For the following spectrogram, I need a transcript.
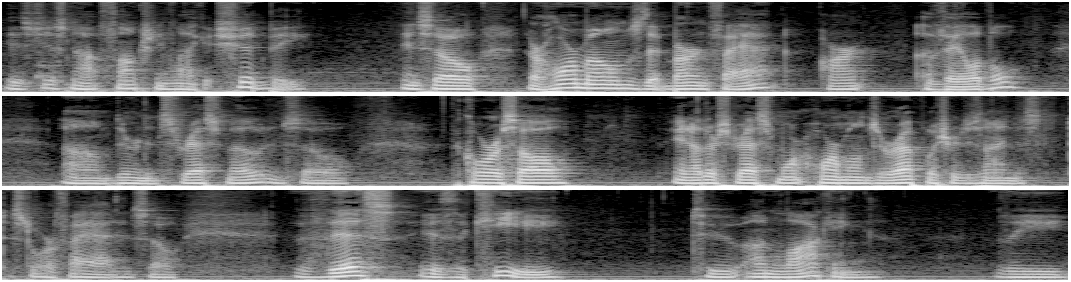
is just not functioning like it should be. And so their hormones that burn fat aren't available. Um, they're in stress mode, and so the cortisol and other stress hormones are up, which are designed to, to store fat. And so this is the key to unlocking the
